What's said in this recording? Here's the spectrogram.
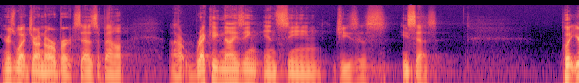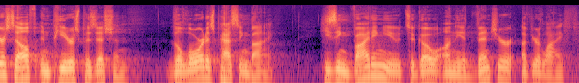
Here's what John Ortberg says about uh, recognizing and seeing Jesus. He says, Put yourself in Peter's position. The Lord is passing by. He's inviting you to go on the adventure of your life,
